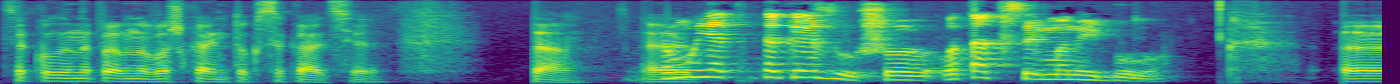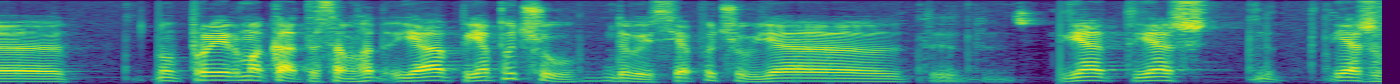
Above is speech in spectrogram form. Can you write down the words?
це коли, напевно, важка інтоксикація. Так. Е, Тому я так кажу, що отак все в мене і було. Е, ну, про Єрмака ти сам я, я почув. Дивись, я почув. Я, я, я, ж, я ж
